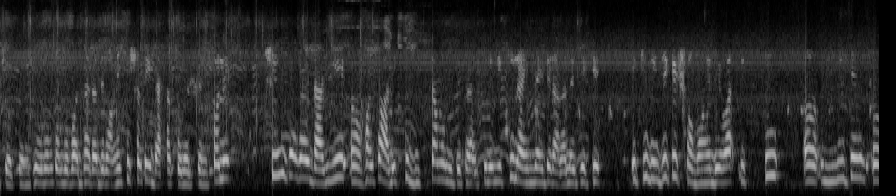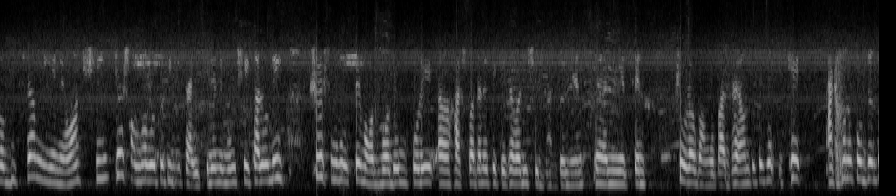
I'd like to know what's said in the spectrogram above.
এসেছেন। সৌরভ গঙ্গোপাধ্যায় তাদের অনেকের সাথেই দেখা করেছেন। ফলে সেই জায়গায় দাঁড়িয়ে হয়তো আরেকটু বিশ্রামও নিতে চাইছিলেন, একটু লাইন লাইটের আড়ালে থেকে, একটু নিজেকে সময় দেওয়া, একটু নিজের বিশ্রাম নিয়ে নেওয়া, সেইটা সম্ভবত তিনি চাইছিলেন এবং সেই কারণেই শেষ মুহূর্তে মত বদল করে হাসপাতালে থেকে যাওয়ারই সিদ্ধান্ত নিয়েছেন সৌরভ গঙ্গোপাধ্যায়। অন্তত পক্ষে এখনও পর্যন্ত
